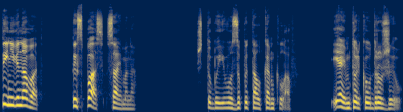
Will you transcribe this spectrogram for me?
ты не виноват. Ты спас Саймона». Чтобы его запытал Конклав. Я им только удружил.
